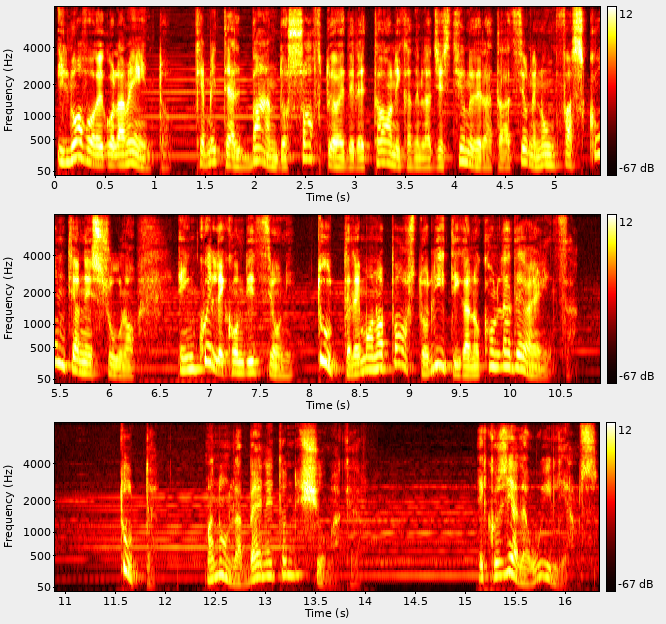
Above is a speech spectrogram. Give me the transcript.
Il nuovo regolamento, che mette al bando software ed elettronica nella gestione della trazione, non fa sconti a nessuno e in quelle condizioni tutte le monoposto litigano con l'aderenza. Tutte, ma non la Benetton di Schumacher. E così alla Williams.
